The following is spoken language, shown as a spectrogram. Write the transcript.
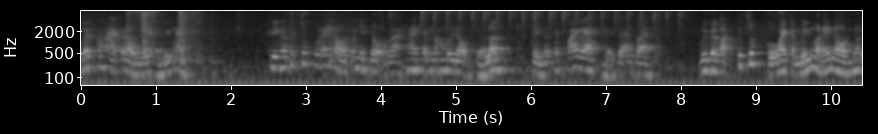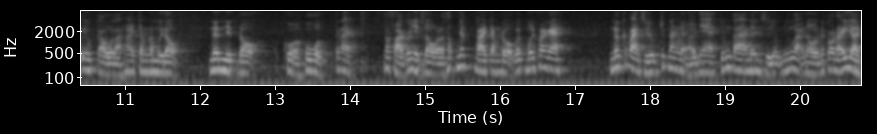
Bếp có hai cái đầu ngay ở miếng này. Khi nó tiếp xúc với đáy nồi có nhiệt độ là 250 độ trở lên, thì nó sẽ khóa ga để cho an toàn vì bề mặt tiếp xúc của que cảm biến và đáy nồi, nó yêu cầu là 250 độ. Nên nhiệt độ của khu vực cái này, nó phải có nhiệt độ là thấp nhất 300 độ bếp mới khóa ga. Nếu các bạn sử dụng chức năng này ở nhà, chúng ta nên sử dụng những loại nồi nó có đáy dày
